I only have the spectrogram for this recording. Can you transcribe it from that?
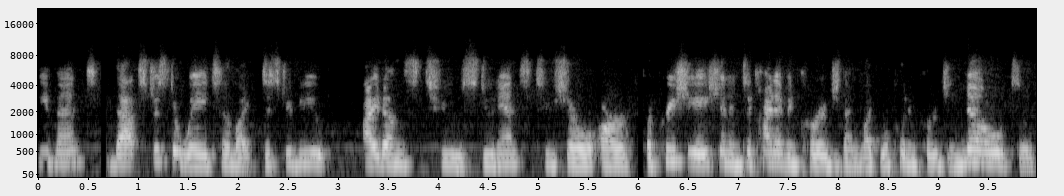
event. That's just a way to like distribute items to students to show our appreciation and to kind of encourage them. Like we'll put encouraging notes or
